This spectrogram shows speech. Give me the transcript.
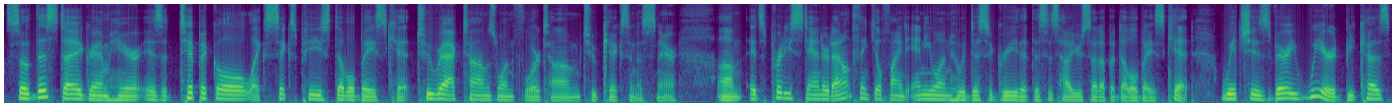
So this diagram here is a typical like six piece double bass kit, two rack toms, one floor tom, two kicks and a snare. Um, it's pretty standard. I don't think you'll find anyone who would disagree that this is how you set up a double bass kit, which is very weird because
